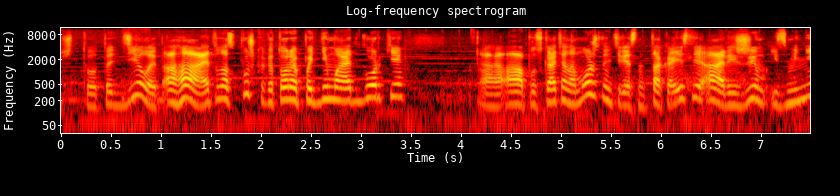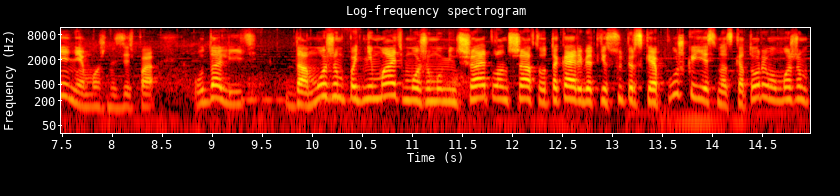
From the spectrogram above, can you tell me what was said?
что-то делает. Ага, это у нас пушка, которая поднимает горки. А, а опускать она может, интересно? Так, а если... А, режим изменения можно здесь по удалить. Да, можем поднимать, можем уменьшать ландшафт. Вот такая, ребятки, суперская пушка есть у нас, которой мы можем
